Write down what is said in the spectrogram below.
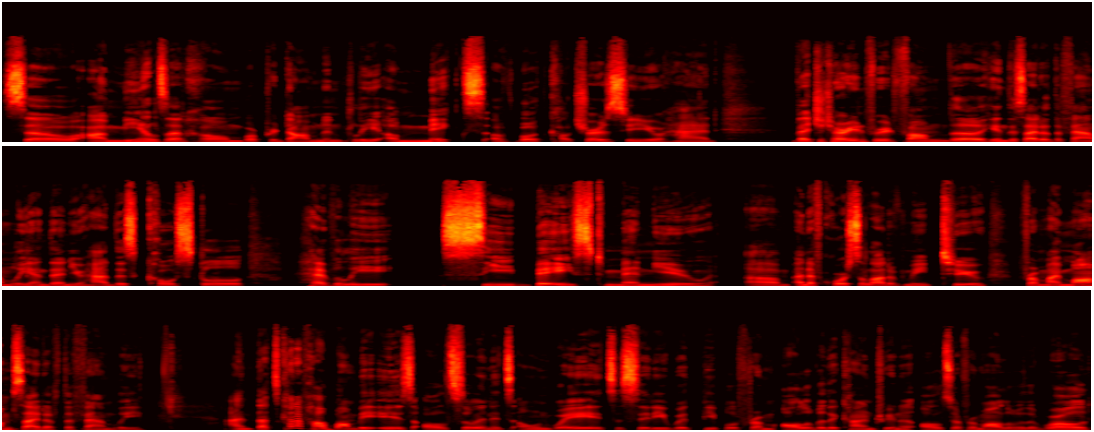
So our meals at home were predominantly a mix of both cultures. So you had vegetarian food from the Hindu side of the family, and then you had this coastal, heavily sea based menu. Um, and of course, a lot of meat too from my mom's side of the family. And that's kind of how Bombay is also in its own way. It's a city with people from all over the country and also from all over the world.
